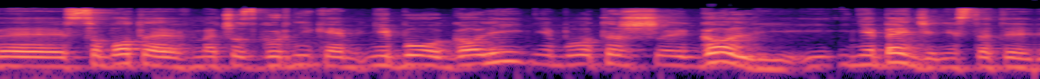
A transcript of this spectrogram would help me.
W sobotę w meczu z Górnikiem nie było goli, nie było też goli i nie będzie niestety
